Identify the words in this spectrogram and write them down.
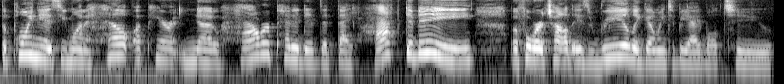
The point is, you want to help a parent know how repetitive that they have to be before a child is really going to be able to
